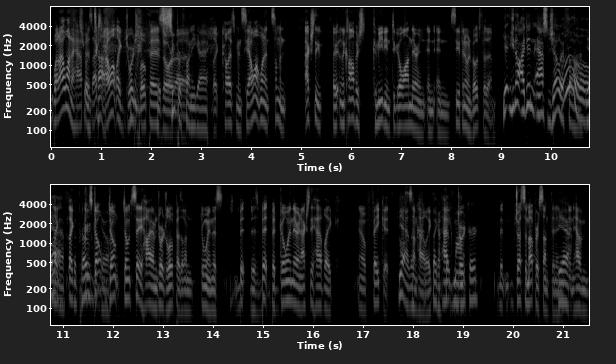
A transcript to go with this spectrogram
What I want to happen really is actually tough. I want like George Lopez or super uh, funny guy. like Carlos Mencia. I want one someone actually uh, an accomplished comedian to go on there and, and, and see if anyone votes for them. yeah, you know, I didn't ask Joe if, uh, yeah, like if like the pros don't go. don't don't say hi I'm George Lopez and I'm doing this bit this bit, but go in there and actually have like you know fake it Yeah, like- somehow like like a have fake George- moniker. But dress him up or something and, Yeah. and have him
